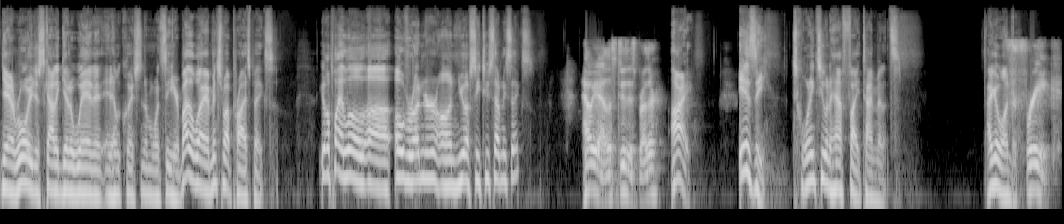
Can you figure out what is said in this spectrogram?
Yeah, Roy just got to get a win, and, and he'll the number one seed here. By the way, I mentioned about PrizePicks. You want to play a little uh, over under on UFC 276? Hell yeah, let's do this, brother. All right, Izzy, 22 and a half fight time minutes. I go under. Freak.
